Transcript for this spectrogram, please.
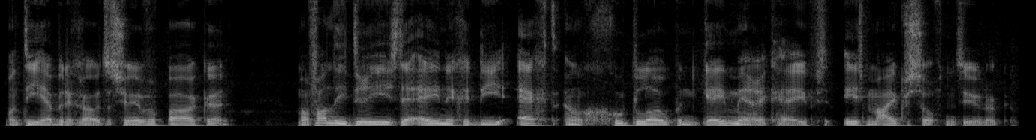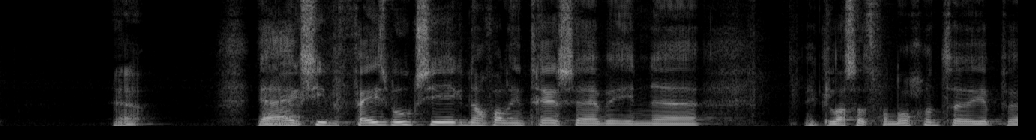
Want die hebben de grote serverparken. Maar van die drie is de enige die echt een goed lopend gamemerk heeft, is Microsoft natuurlijk. Ja. Ja, ik zie op Facebook zie ik nog wel interesse hebben in. eh, ik las dat vanochtend. eh, je hebt eh,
